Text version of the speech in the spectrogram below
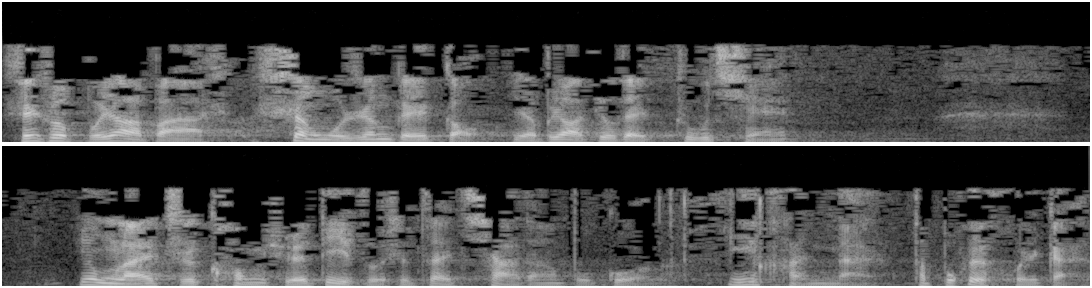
神说：“不要把圣物扔给狗，也不要丢在猪前。”用来指孔学弟子是再恰当不过了。你很难，他不会悔改。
